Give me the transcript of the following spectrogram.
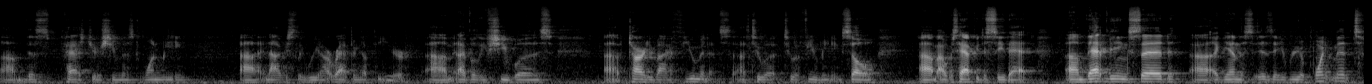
Um, This past year, she missed one meeting, uh, and obviously, we are wrapping up the year. Um, And I believe she was uh, tardy by a few minutes uh, to a, to a few meetings. So um, I was happy to see that. Um, That being said, uh, again, this is a reappointment.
